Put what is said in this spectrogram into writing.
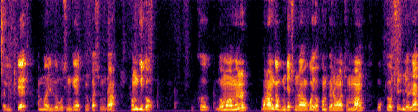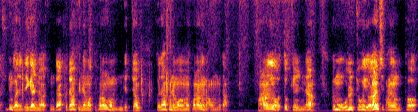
그러니까 이때 한번 읽어보시는 게 좋을 것 같습니다. 경기도 그 넘어가면은 현황과 문제점 나오고 여건 변화와 전망, 목표 추진 전략, 추진 과제 네 가지 나왔습니다. 그 다음 편에 넘어가면 현황과 문제점, 그 다음 편에 넘어가면 현황이 나옵니다. 현황이 어떻게 있냐? 그러면 오른쪽에 11시 방향부터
